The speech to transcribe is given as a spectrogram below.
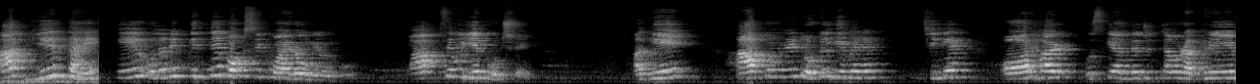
आप ये बताएँ कि उन्होंने कितने बॉक्स रिक्वायर्ड होंगे उनको? आपसे वो ये पूछ रहे अगेन आपको उन्होंने टोटल गिवन है ठीक है? और हर उसके अंदर जितना वो रख रहे हैं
